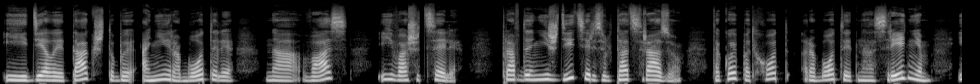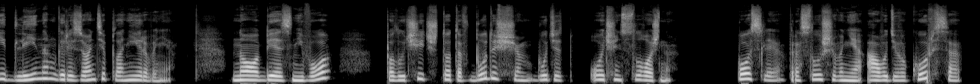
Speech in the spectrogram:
и делает так, чтобы они работали на вас и ваши цели — Правда, не ждите результат сразу. Такой подход работает на среднем и длинном горизонте планирования. Но без него получить что-то в будущем будет очень сложно. После прослушивания аудиокурса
